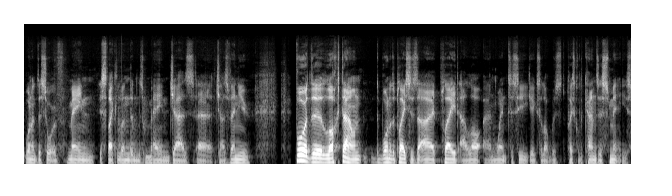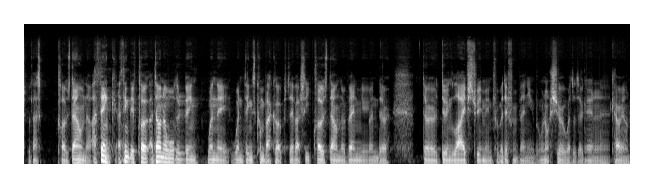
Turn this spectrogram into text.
one of the sort of main. It's like London's main jazz uh, jazz venue. For the lockdown, one of the places that I played a lot and went to see gigs a lot was a place called the Kansas Smitty's, but that's closed down now. I think I think they've closed. I don't know what they're doing when they when things come back up. They've actually closed down their venue and they're they're doing live streaming from a different venue, but we're not sure whether they're going to carry on.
